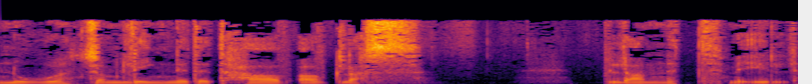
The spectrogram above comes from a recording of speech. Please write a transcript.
noe som lignet et hav av glass, blandet med ild.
